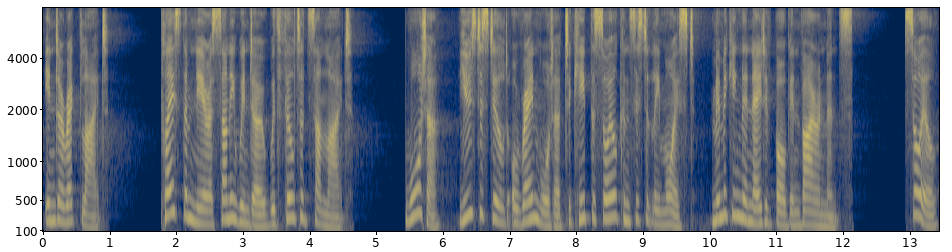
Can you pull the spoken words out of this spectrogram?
indirect light. Place them near a sunny window with filtered sunlight. Water. Use distilled or rainwater to keep the soil consistently moist, mimicking their native bog environments. Soil,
